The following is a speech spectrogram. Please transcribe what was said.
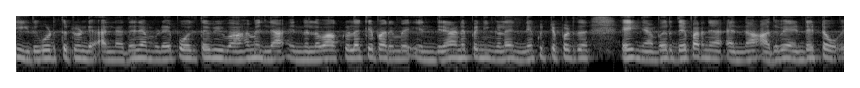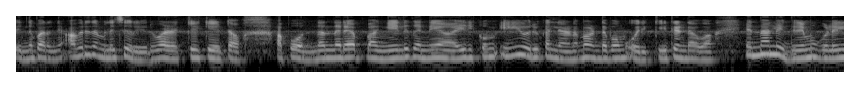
ചെയ്തു കൊടുത്തിട്ടുണ്ട്. അല്ലാതെ നമ്മുടെ പോലത്തെ വിവാഹമല്ല. എന്നുള്ള വാക്കുകളൊക്കെ പറയുമ്പോൾ എന്തിനാണ് ഇപ്പം നിങ്ങൾ എന്നെ കുറ്റപ്പെടുത്തുന്നത്? ഏയ് ഞാൻ വെറുതെ പറഞ്ഞ എന്നാൽ അത് വേണ്ടട്ടോ എന്ന് പറഞ്ഞ് അവർ തമ്മിൽ ചെറിയൊരു വഴക്കൊക്കെ കേട്ടോ. അപ്പോൾ ഒന്നൊന്നര ഭംഗിയിൽ തന്നെ ആയിരിക്കും ഈ ഒരു കല്യാണ മണ്ഡപം ഒരുക്കിയിട്ടുണ്ടാവുക. എന്നാൽ ഇതിന് മുകളിൽ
